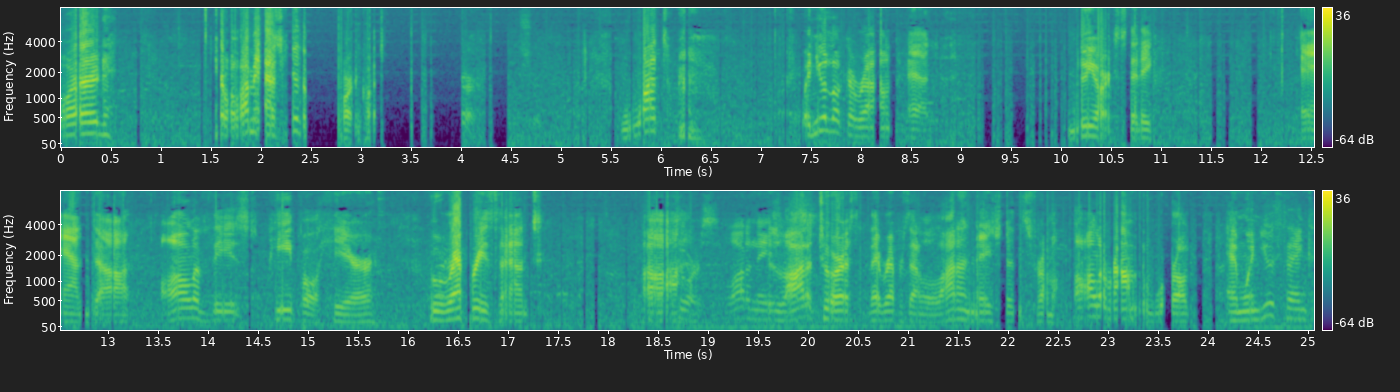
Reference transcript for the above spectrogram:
My word. Here, well, let me ask you the important question. What, when you look around at New York City and uh, all of these people here who represent uh, Tours, a lot of a lot of tourists. They represent a lot of nations from all around the world. And when you think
